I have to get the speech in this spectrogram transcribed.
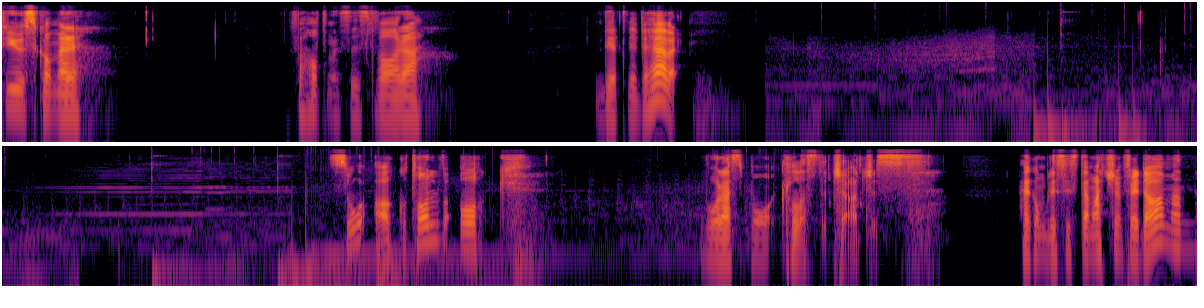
Fuse kommer förhoppningsvis vara det vi behöver. Så, AK12 och våra små cluster charges. Här kommer bli sista matchen för idag, men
